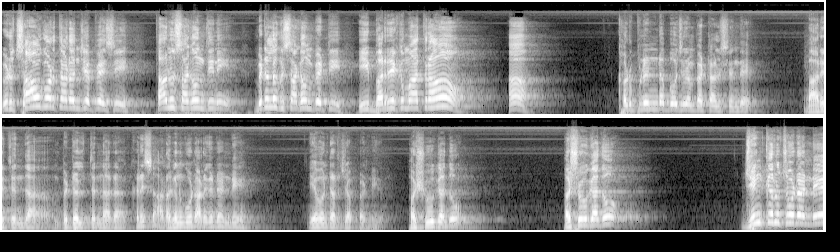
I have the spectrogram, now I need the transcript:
వీడు చావు కొడతాడని చెప్పేసి తాను సగం తిని బిడ్డలకు సగం పెట్టి ఈ బర్రెకు మాత్రం కడుపు నిండా భోజనం పెట్టాల్సిందే. భార్య తిందా బిడ్డలు తిన్నారా? కనీసం అడగను కూడా అడగడండి. ఏమంటారు చెప్పండి? పశువు కదూ పశువు కదూ జింకను చూడండి.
